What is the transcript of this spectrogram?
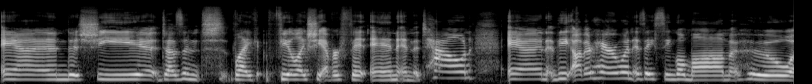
And she doesn't like feel like she ever fit in in the town. And the other heroine is a single mom who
